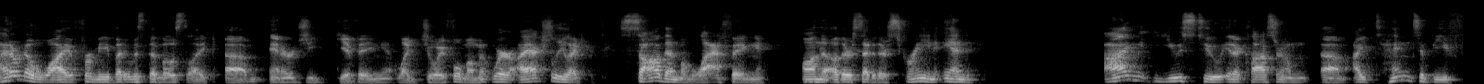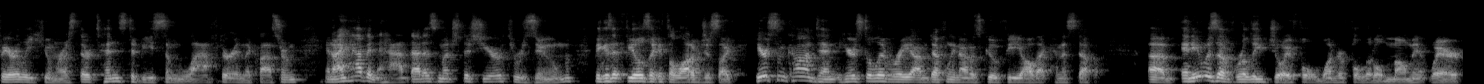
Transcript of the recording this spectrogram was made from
I don't know why for me, but it was the most like um, energy giving, like joyful moment where I actually like saw them laughing on the mm-hmm. other side of their screen. And I'm used to in a classroom, um, I tend to be fairly humorous. There tends to be some laughter in the classroom. And I haven't had that as much this year through Zoom because it feels like it's a lot of just like, here's some content, here's delivery. I'm definitely not as goofy, all that kind of stuff. Um, and it was a really joyful, wonderful little moment where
